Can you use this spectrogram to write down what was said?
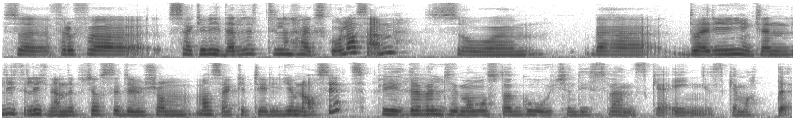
Så för att få söka vidare till en högskola sen så behö- då är det ju egentligen lite liknande procedur som man söker till gymnasiet. Precis. Det är väl typ man måste ha godkänt i svenska, engelska, matte.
